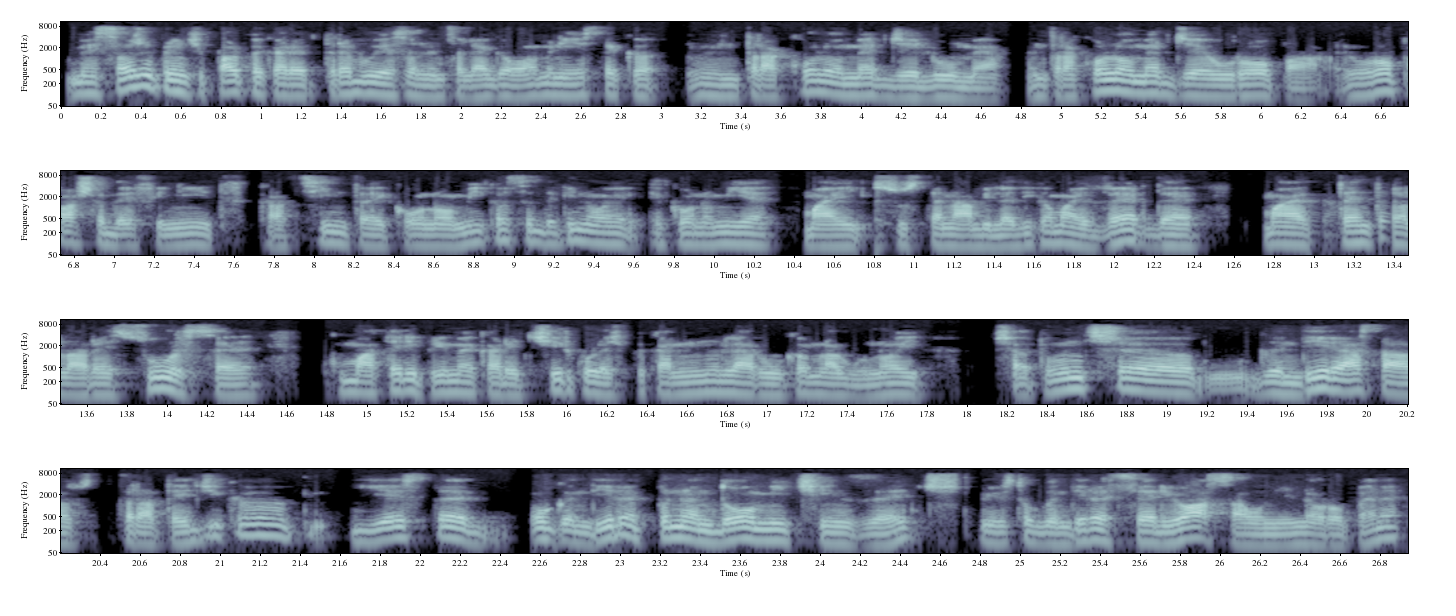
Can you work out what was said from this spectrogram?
Mesajul principal pe care trebuie să-l înțeleagă oamenii este că într-acolo merge lumea, într-acolo merge Europa. Europa și-a definit ca țintă economică să devină o economie mai sustenabilă, adică mai verde, mai atentă la resurse, cu materii prime care circulă și pe care nu le aruncăm la gunoi. Și atunci uh, gândirea asta strategică este o gândire până în 2050, este o gândire serioasă a Uniunii Europene.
